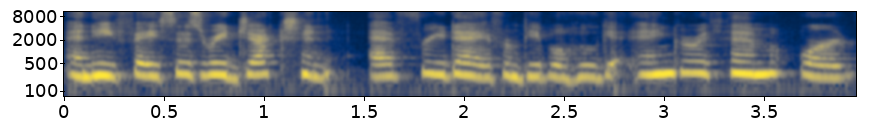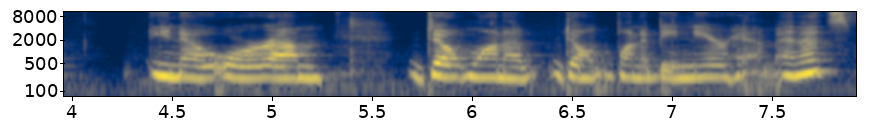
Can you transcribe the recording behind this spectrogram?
And he faces rejection every day from people who get angry with him or you know or um, don't want to don't want to be near him. And that's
